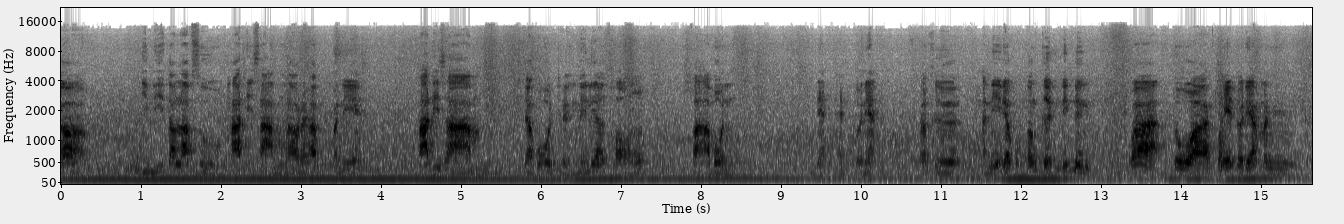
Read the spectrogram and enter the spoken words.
ก็ยินดีต้อนรับสู่พาร์ทที่ 3 ของเรานะครับ วันนี้พาร์ทที่ 3 จะพูดถึงในเรื่องของฝาบนเนี่ยแผ่นตัวเนี้ยก็คืออันนี้เดี๋ยวผมต้องเกริดนิดนึงว่าตัวเคสตัวเนี้ยมันเค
